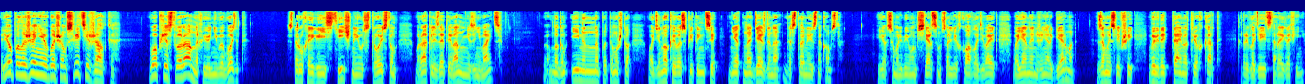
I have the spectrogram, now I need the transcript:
Ее положение в большом свете жалко. В общество равных ее не вывозят. Старуха эгоистична и устройством брак Лизеты Ивановны не занимается. Во многом именно потому, что у одинокой воспитанницы нет надежды на достойное знакомство. Ее самолюбивым сердцем столь легко овладевает военный инженер Герман, замысливший выведать тайну трех карт, которой владеет старая графиня.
